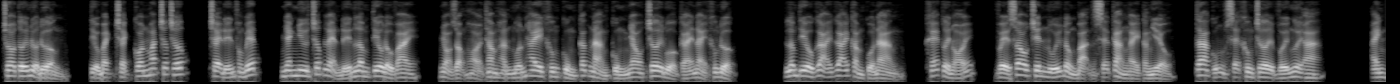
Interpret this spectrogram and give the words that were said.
Cho tới nửa đường, tiểu bạch chạch con mắt chớp chớp, chạy đến phòng bếp, nhanh như chớp lẻn đến lâm tiêu đầu vai, nhỏ giọng hỏi thăm hắn muốn hay không cùng các nàng cùng nhau chơi đùa cái này không được. Lâm tiêu gãi gãi cằm của nàng, khẽ cười nói, về sau trên núi đồng bạn sẽ càng ngày càng nhiều, ta cũng sẽ không chơi với ngươi à. Anh,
